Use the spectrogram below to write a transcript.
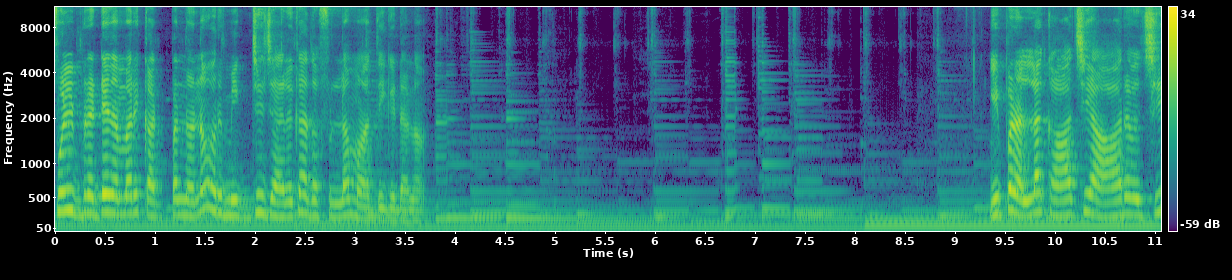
ஃபுல் பிரெட் இந்த மாதிரி கட் பண்ணோன்னா ஒரு மிக்ஜி ஜாருக்கு அதை ஃபுல்லாக மாற்றிக்கிடலாம் இப்போ நல்லா காய்ச்சி ஆற வச்சு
